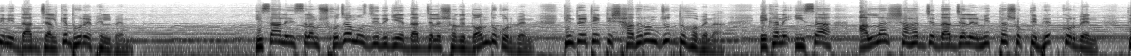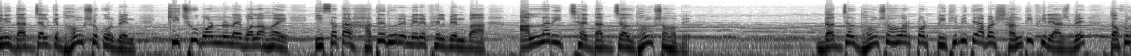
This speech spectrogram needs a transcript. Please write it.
তিনি দাজ্জালকে ধরে ফেলবেন। ঈসা আলি ইসলাম সোজা মসজিদে গিয়ে দাজ্জালের সঙ্গে দ্বন্দ্ব করবেন, কিন্তু এটি একটি সাধারণ যুদ্ধ হবে না। এখানে ঈসা আল্লাহর সাহায্যে দাজ্জালের মিথ্যা শক্তি ভেদ করবেন, তিনি দাজ্জালকে ধ্বংস করবেন। কিছু বর্ণনায় বলা হয়, ঈসা তার হাতে ধরে মেরে ফেলবেন বা আল্লাহর ইচ্ছায় দাজ্জাল ধ্বংস হবে। দাজ্জাল ধ্বংস হওয়ার পর পৃথিবীতে আবার শান্তি ফিরে আসবে, তখন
